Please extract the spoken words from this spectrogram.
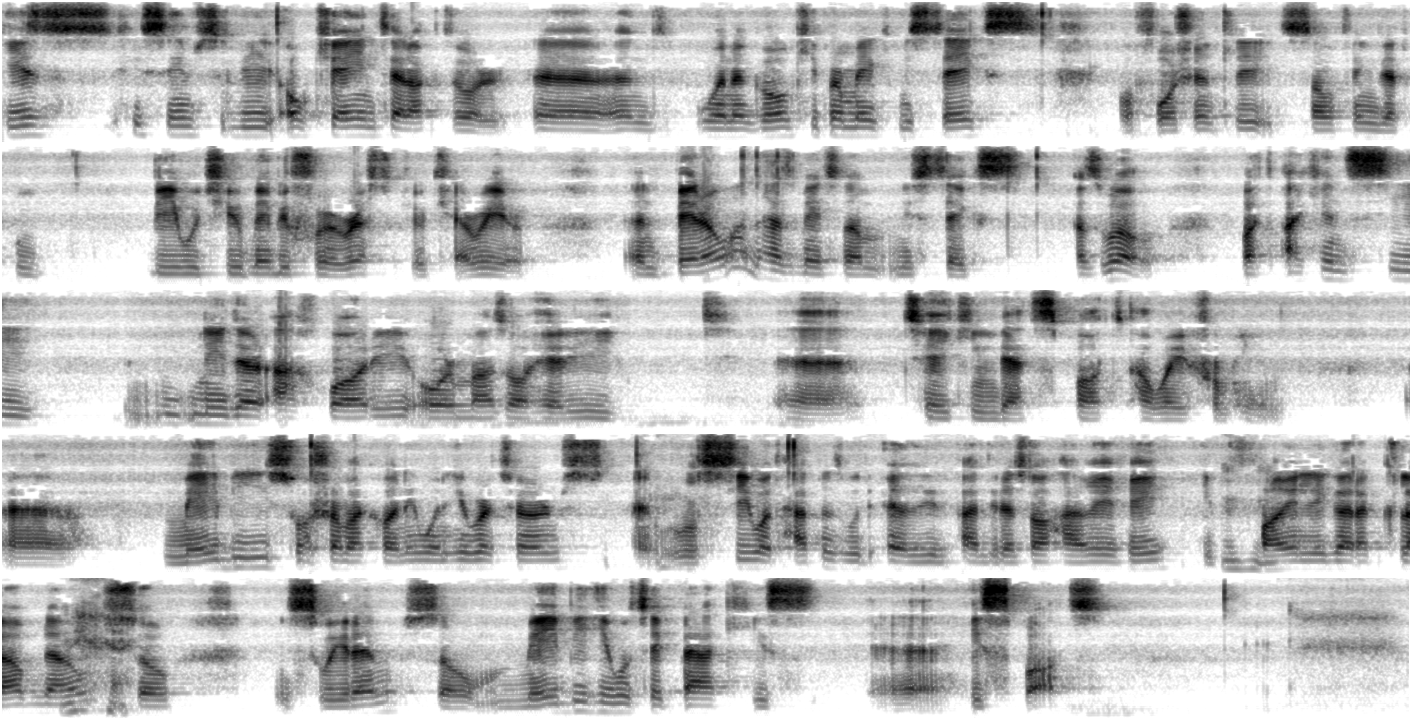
he's he seems to be okay interactor. Uh, and when a goalkeeper makes mistakes, unfortunately, it's something that will be with you maybe for the rest of your career. And Beiranvand has made some mistakes as well, but I can see neither Akhbari or Mazaheri uh, taking that spot away from him. Uh, maybe Sosha Makani when he returns, and we'll see what happens with Alireza Haghighi. He mm-hmm. finally got a club now, so in Sweden. So maybe he will take back his uh, his spots.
